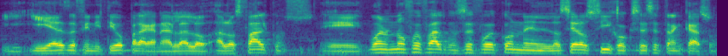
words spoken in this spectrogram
y, eres definitivo para ganarle a, los Falcons. Eh, bueno, no fue Falcons, se fue con el, los Seattle Seahawks, ese trancazo.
